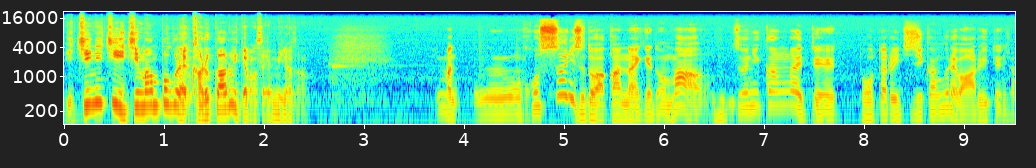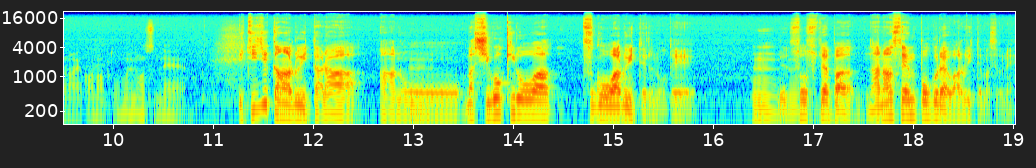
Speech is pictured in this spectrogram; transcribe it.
1日1万歩ぐらい軽く歩いてません皆さん。う。まあうん歩数にすると分かんないけどまあ普通に考えてトータル1時間ぐらいは歩いてんじゃないかなと思いますね。1時間歩いたらあのーまあ、45キロは都合歩いてるのでうんでそうするとやっぱ7,000歩ぐらいは歩いてますよね。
